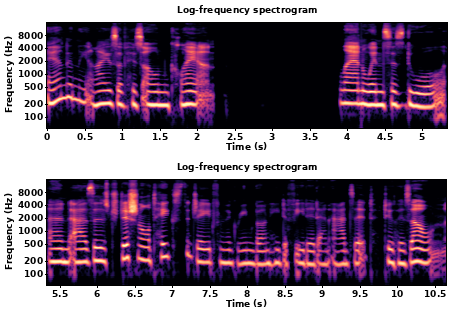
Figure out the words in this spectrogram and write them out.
and in the eyes of his own clan. Lan wins his duel, and as is traditional, takes the jade from the greenbone he defeated and adds it to his own.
